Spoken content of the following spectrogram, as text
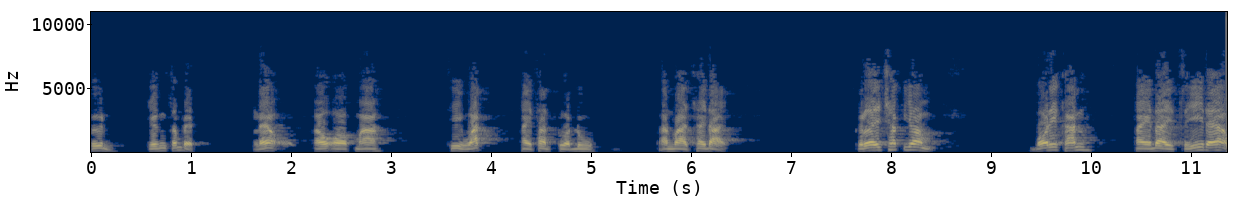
คืน จึงสำเร็จ แล้วเอาออกมาที่วัดให้ท่านตรวจดูท่านว่าใช้ได้ก็เลยชักย่อม บริขันให้ได้สีแล้ว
